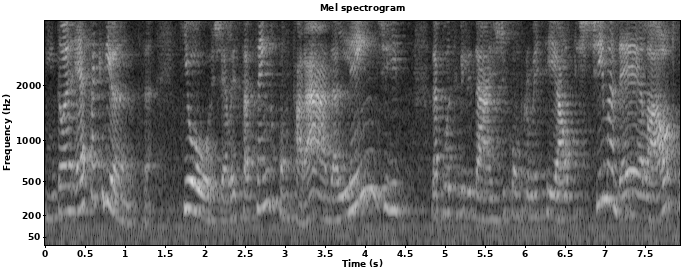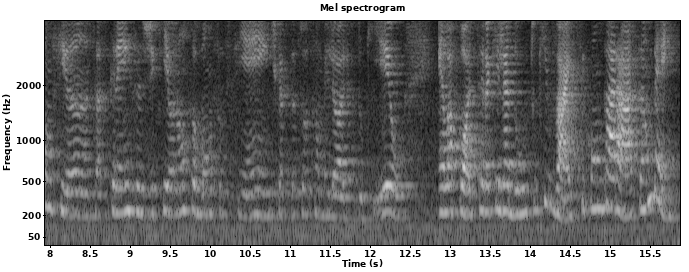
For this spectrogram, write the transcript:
Então, essa criança que hoje ela está sendo comparada, além de da possibilidade de comprometer a autoestima dela, a autoconfiança, as crenças de que eu não sou bom o suficiente, que as pessoas são melhores do que eu, ela pode ser aquele adulto que vai se comparar também.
